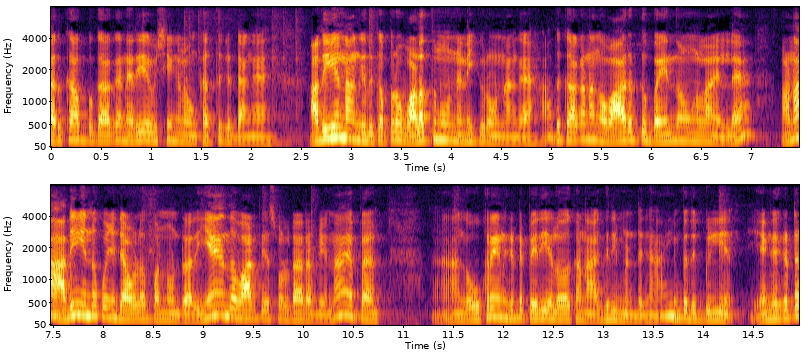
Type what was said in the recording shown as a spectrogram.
தற்காப்புக்காக நிறைய விஷயங்களை அவங்க கற்றுக்கிட்டாங்க அதையும் நாங்கள் இதுக்கப்புறம் வளர்த்தணும்னு நினைக்கிறோம் நாங்கள் அதுக்காக நாங்கள் வாருக்கு பயந்தவங்களாம் இல்லை. ஆனால் அதையும் இன்னும் கொஞ்சம் டெவலப் பண்ணுன்றாரு. ஏன் இந்த வார்த்தையை சொல்கிறாரு அப்படின்னா இப்போ அங்கே உக்ரைன்கிட்ட பெரிய அளவுக்கான அக்ரிமெண்ட்டுங்க ஐம்பது பில்லியன் எங்ககிட்ட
